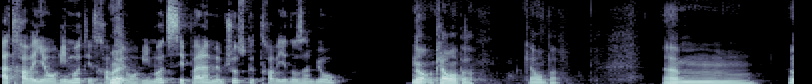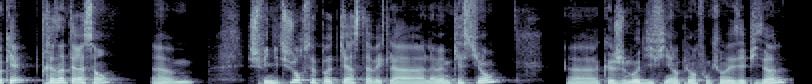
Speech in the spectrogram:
à travailler en remote et travailler en remote c'est pas la même chose que de travailler dans un bureau. Non clairement pas. Clairement pas. Euh, ok, très intéressant. Euh, je finis toujours ce podcast avec la, la même question euh, que je modifie un peu en fonction des épisodes.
